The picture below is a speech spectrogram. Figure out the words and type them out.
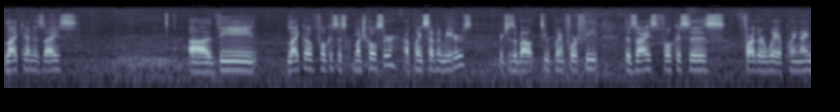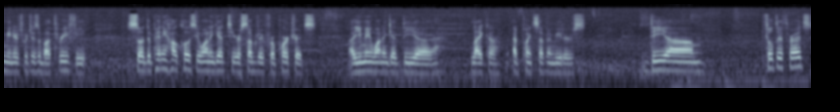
Leica and the Zeiss. Uh, the Leica focuses much closer at 0.7 meters, which is about 2.4 feet. The Zeiss focuses farther away at 0.9 meters, which is about 3 feet. So depending how close you want to get to your subject for portraits, uh, you may want to get the uh, Leica at 0.7 meters. The um, filter threads,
